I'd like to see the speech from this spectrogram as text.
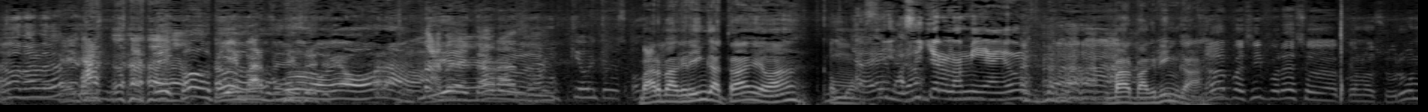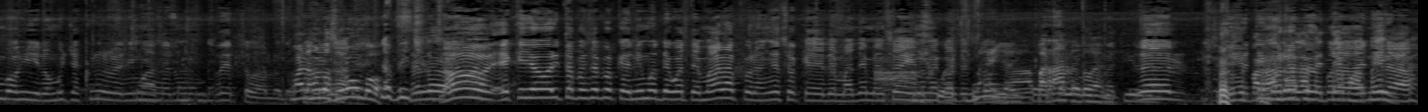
No, dale. Todo, todo. Bien, lo veo ahora. Barba gringa trae, ¿va? Como Así quiero la mía, yo. barba gringa. No, pues sí, por eso con los surumbos y los muchas cruces venimos a hacer un reto a los ¿Cuáles son los zurumbos? No, es que yo ahorita pensé porque venimos de Guatemala, pero en eso que le mandé mensaje y no me contestó. Parrando Lo metimos rápido para venir a, a.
